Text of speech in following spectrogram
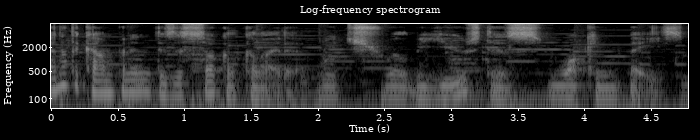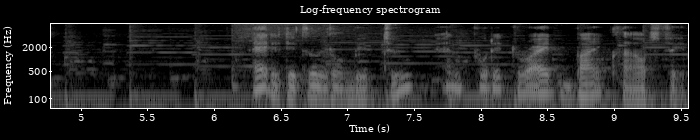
Another component is a circle collider, which will be used as walking base edit it a little bit too and put it right by Cloud's fit.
